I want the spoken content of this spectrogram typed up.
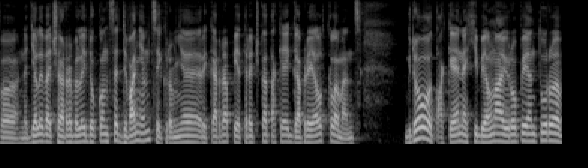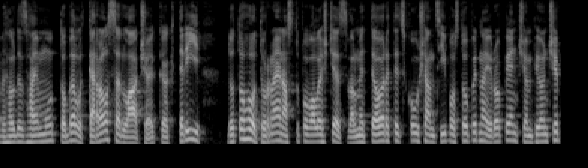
v neděli večer byli dokonce dva Němci, kromě Ricarda Pětrečka také Gabriel Clemens. Kdo také nechyběl na European Tour v Hildesheimu, to byl Karel Sedláček, který do toho turné nastupoval ještě s velmi teoretickou šancí postoupit na European Championship,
